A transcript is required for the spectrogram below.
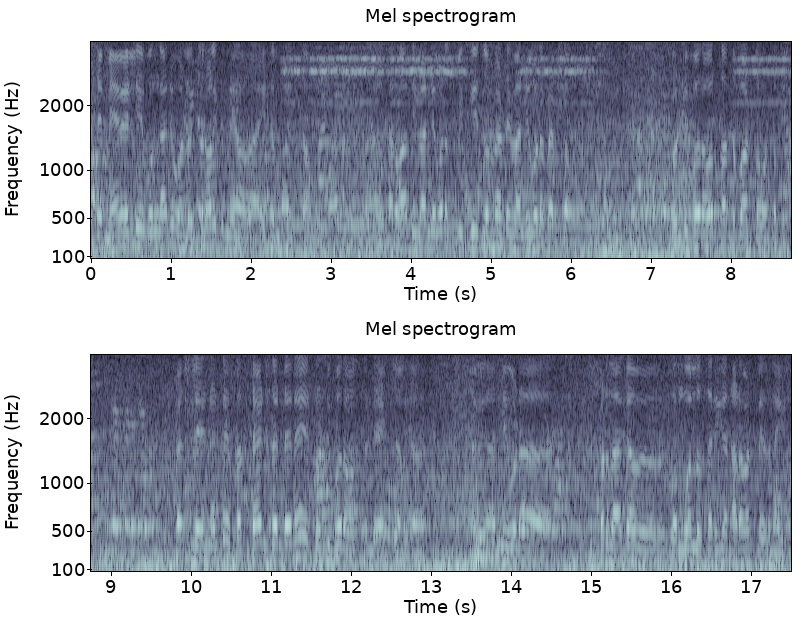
అంటే మేము వెళ్ళి ఇవ్వగానే వాళ్ళు వచ్చిన వాళ్ళకి మేము ఐటమ్స్ ఇస్తాము. తర్వాత ఇవన్నీ కూడా స్విగ్గీ జొమాటో ఇవన్నీ కూడా పెడతాము. ట్వంటీ ఫోర్ అవర్స్ అందుబాటులో ఉంటుంది. స్పెషల్ ఏంటంటే బస్ స్టాండ్స్ అంటేనే ట్వంటీ ఫోర్ అవర్స్ అండి యాక్చువల్గా అవి అన్నీ కూడా ఇప్పటిదాకా ఒంగోలులో సరిగా నడవట్లేదు నైట్.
